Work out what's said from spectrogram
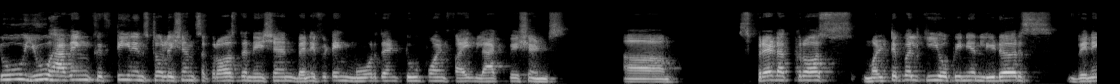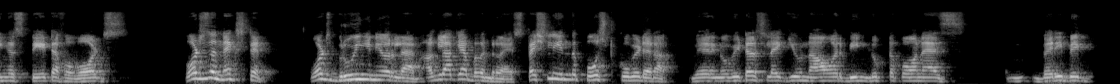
to you having 15 installations across the nation, benefiting more than 2.5 lakh patients, uh, spread across multiple key opinion leaders, winning a spate of awards. What's the next step? What's brewing in your lab? Agla kya ban raha hai? Especially in the post-COVID era, where innovators like you now are being looked upon as very big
